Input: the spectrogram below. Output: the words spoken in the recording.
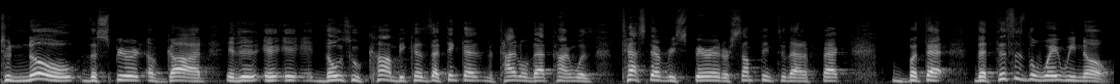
to know the Spirit of God, it, it, it, those who come, because I think that the title of that time was Test Every Spirit or something to that effect but that, that this is the way we know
